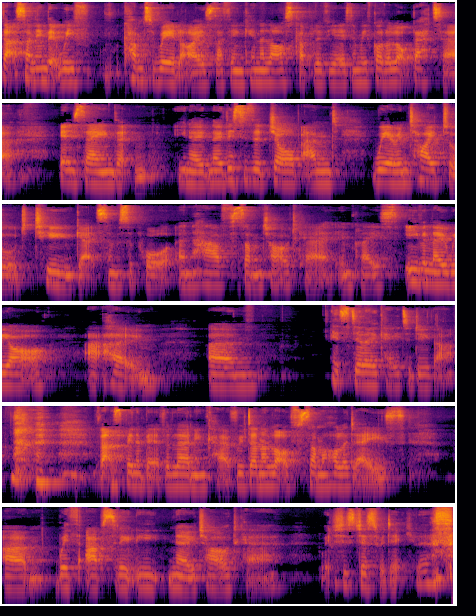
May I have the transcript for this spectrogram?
That's something that we've come to realise, I think, in the last couple of years, and we've got a lot better in saying that you know no this is a job and we're entitled to get some support and have some childcare in place even though we are at home um, it's still okay to do that. That's been a bit of a learning curve. We've done a lot of summer holidays um, with absolutely no childcare which is just ridiculous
